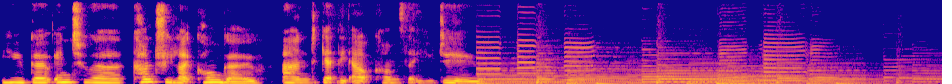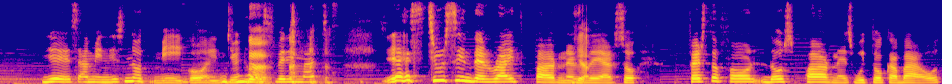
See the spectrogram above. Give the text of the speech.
you go into a country like Congo and get the outcomes that you do. Yes, I mean it's not me going, you know, No. it's very much yes, choosing the right partner Yeah. there. So first of all, those partners we talk about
